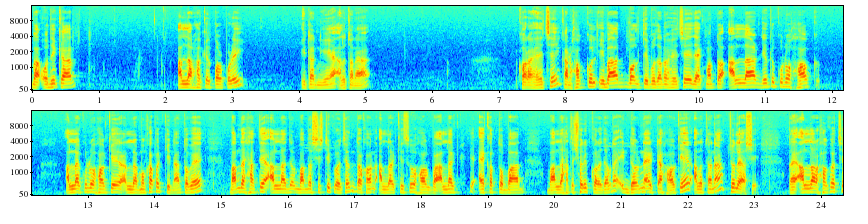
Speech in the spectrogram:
বা অধিকার আল্লাহর হকের পরপরেই এটা নিয়ে আলোচনা করা হয়েছে। কারণ হকুল ইবাদ বলতে বোঝানো হয়েছে যে একমাত্র আল্লাহর যেহেতু কোনো হক আল্লাহ কোনো হকে আল্লাহ মুখাপাক্ষি না। তবে বান্দার হাতে আল্লাহ যখন বান্দা সৃষ্টি করেছেন, তখন আল্লাহর কিছু হক বা আল্লাহ একত্ববাদ বা আল্লাহর হাতে শরিক করা যাবে না। এই ধরনের একটা হকের আলোচনা চলে আসে। তাই আল্লাহর হক হচ্ছে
